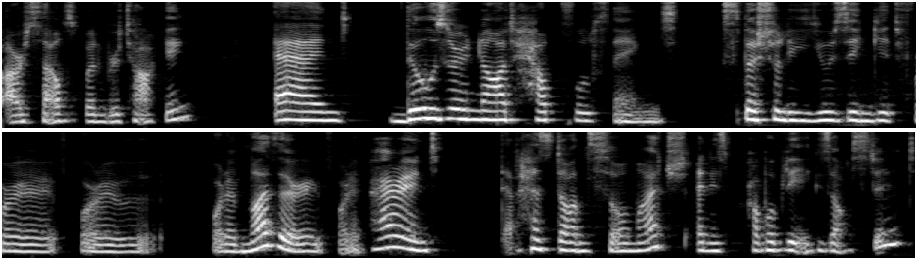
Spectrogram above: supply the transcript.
ourselves when we're talking. And those are not helpful things, especially using it for, for, for a mother, for a parent that has done so much and is probably exhausted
